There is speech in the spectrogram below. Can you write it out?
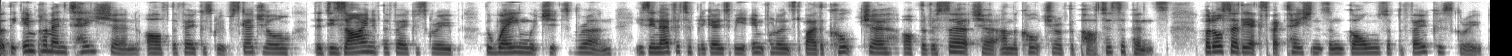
but the implementation of the focus group schedule, the design of the focus group, the way in which it's run is inevitably going to be influenced by the culture of the researcher and the culture of the participants, but also the expectations and goals of the focus group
